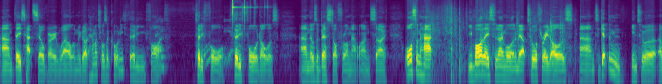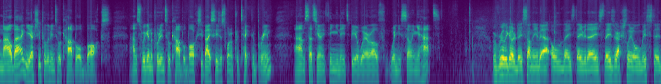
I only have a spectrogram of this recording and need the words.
Um, these hats sell very well. And we got, how much was it, Courtney? 35? 34. $34. Um, there was a best offer on that one. So, awesome hat. You buy these for no more than about two or three dollars. Um, to get them into a, a mailbag, you actually put them into a cardboard box. Um, so we're going to put into a cardboard box. You basically just want to protect the brim. Um, so that's the only thing you need to be aware of when you're selling your hats. We've really got to do something about all of these DVDs. These are actually all listed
